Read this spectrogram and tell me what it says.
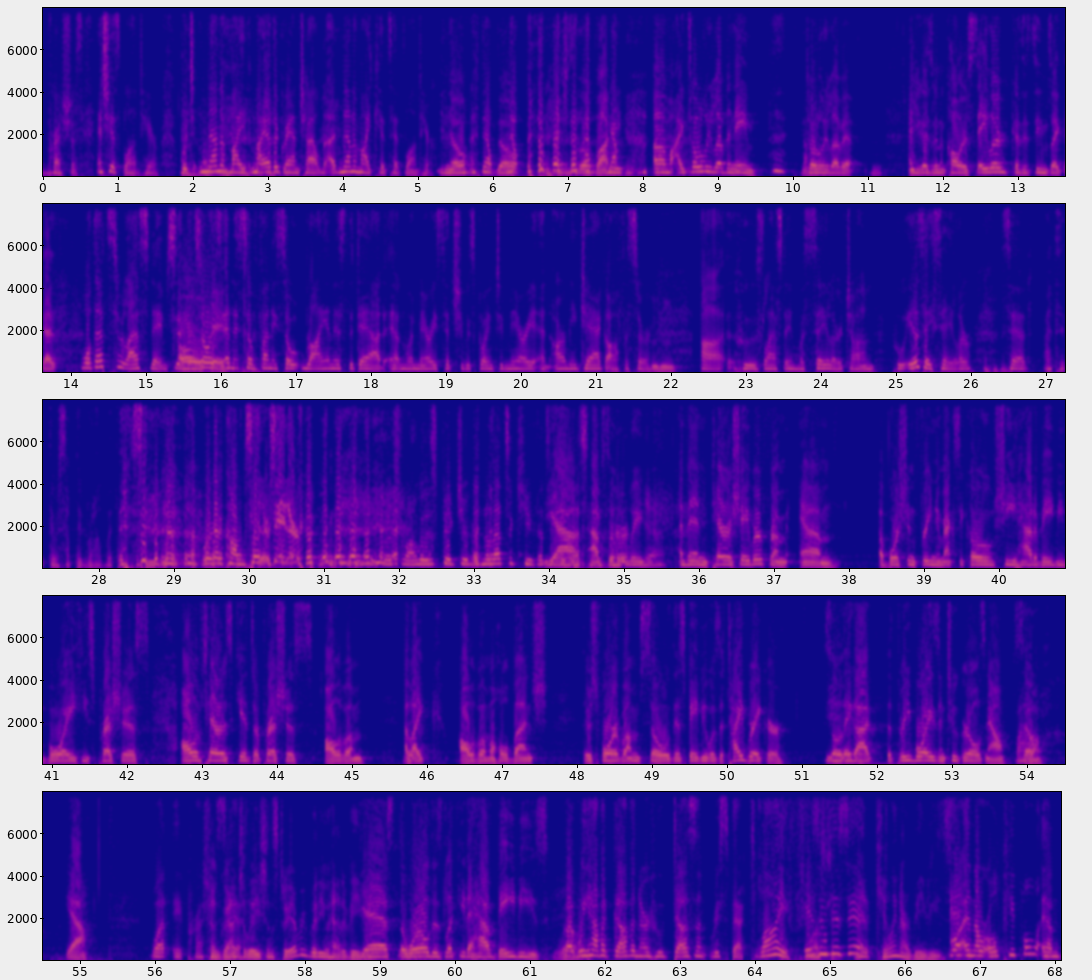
Precious and she has blonde hair which none of my my other grandchild uh, none of my kids had blonde hair You know? no no Just a little blondie. Um, I totally love the name. Totally love it. Are you guys going to call her Sailor? Because it seems like that. well that's her last name so, Oh, so okay. it's and it's so funny so ryan is the dad and when mary said she was going to marry an army jag officer Mm-hmm. uh, whose last name was sailor john who is a sailor said i think there's something wrong with this we're going to call him sailor sailor What's wrong with this picture? But no, that's a cute. That's a cute yeah, last name for her. absolutely. Yeah. And then Tara Shaver from um, Abortion Free New Mexico. She had a baby boy. He's precious. All of Tara's kids are precious. All of them. I like all of them a whole bunch. There's four of them. So this baby was a tiebreaker. So they got the three boys and two girls now. So, Wow. Yeah. what a precious gift. Congratulations to everybody who had a baby. Yes, the world is lucky to have babies. but we have a governor who doesn't respect life Isn't to- this it? killing our babies. Well, and our old people, and,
